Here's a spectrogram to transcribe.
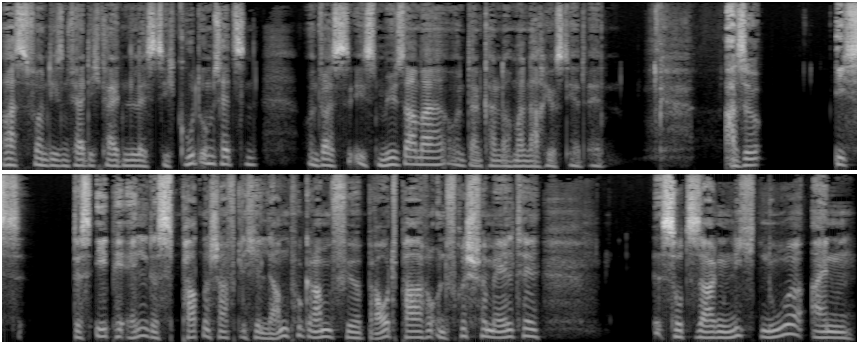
was von diesen Fertigkeiten lässt sich gut umsetzen und was ist mühsamer und dann kann nochmal nachjustiert werden. Also ist das EPL, das partnerschaftliche Lernprogramm für Brautpaare und Frischvermählte, sozusagen nicht nur ein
